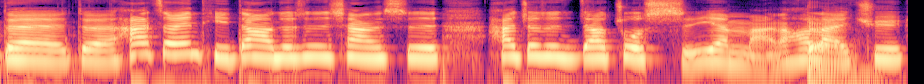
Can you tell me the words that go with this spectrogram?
对对，他这边提到就是像是他就是要做实验嘛，然后来去。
